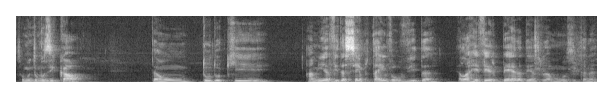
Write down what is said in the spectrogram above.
sou muito musical. Então, tudo que a minha vida sempre está envolvida, ela reverbera dentro da música, né?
